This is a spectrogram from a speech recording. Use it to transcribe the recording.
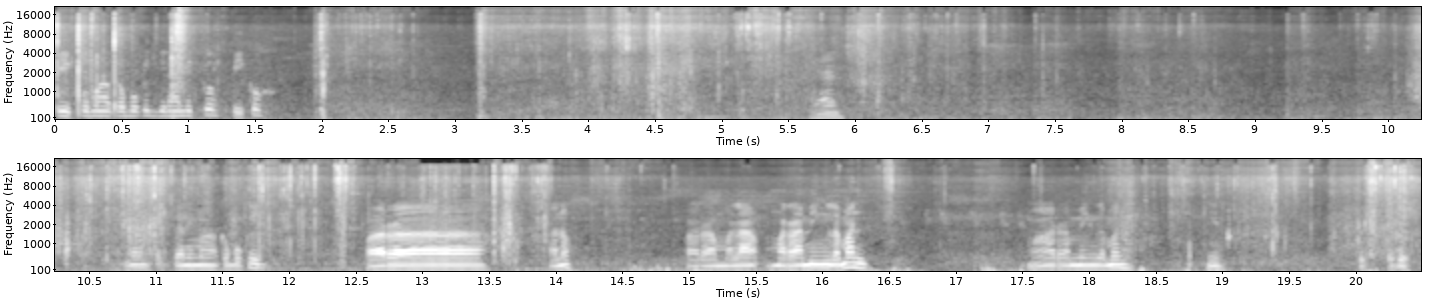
Piko mga kabukid ginamit ko. Piko. Ayan. Ayan, pagtanim mga kabukid. Para, ano, para mala, maraming laman. Maraming laman. Ayan. Ito,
